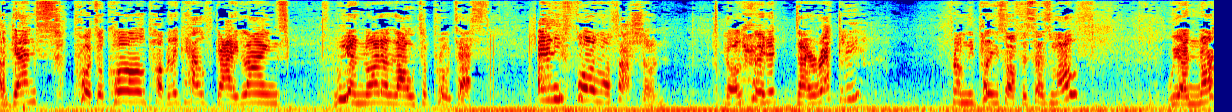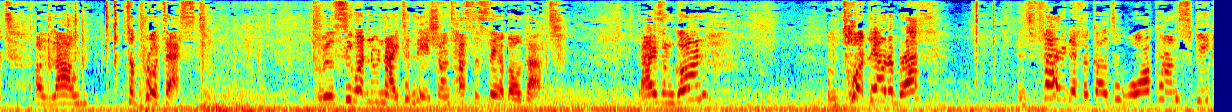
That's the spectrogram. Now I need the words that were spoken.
against protocol, public health guidelines, we are not allowed to protest any form or fashion. You all heard it directly from the police officer's mouth. We are not allowed to protest. We'll see what the United Nations has to say about that. Guys, I'm gone. I'm totally out of breath. It's very difficult to walk and speak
